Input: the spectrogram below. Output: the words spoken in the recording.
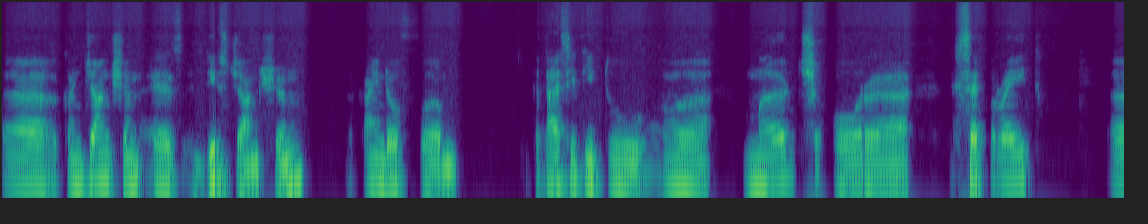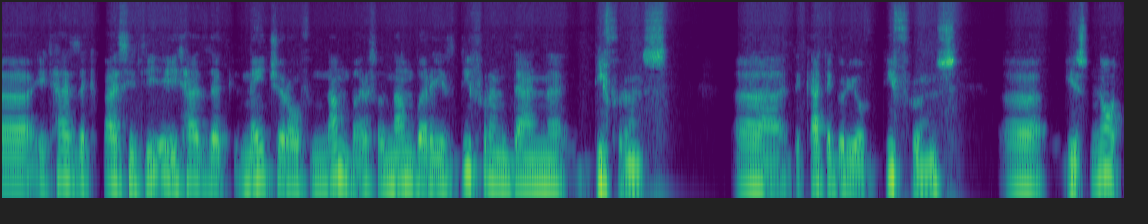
a conjunction as disjunction, a kind of um, capacity to uh, merge or uh, separate. Uh, it has the capacity, it has the nature of number. So, number is different than difference. The category of difference is not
